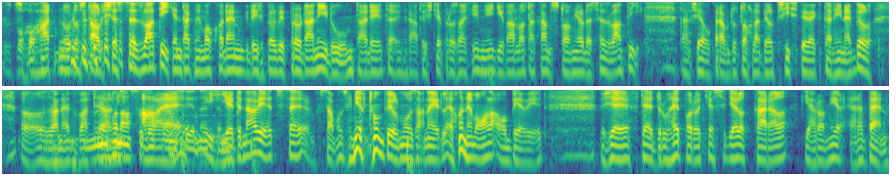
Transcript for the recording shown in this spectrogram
zbohatnu, dostal 600 zlatých, jen tak mimochodem, když byl vyprodaný dům tady, tenkrát ještě pro zatímní divadlo, tak on z toho měl 10 zlatých. Takže opravdu tohle byl příspěvek, který nebyl uh, zanedbatelný. Ale jedna věc se samozřejmě v tom filmu za nejedlého nemohla objevit, že v té druhé porotě seděl Karel Jaromír Erben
